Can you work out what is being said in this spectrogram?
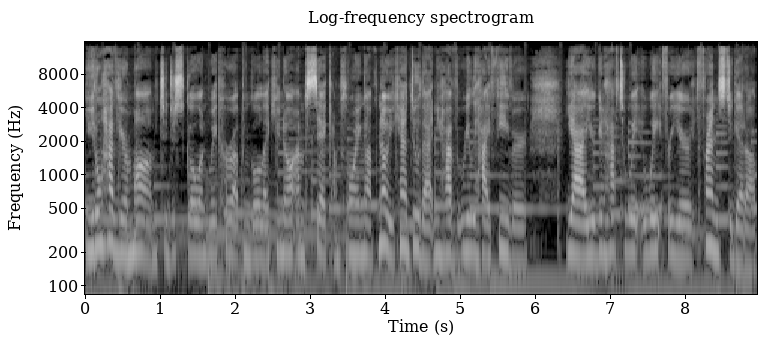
You don't have your mom to just go and wake her up and go like, you know, I'm sick, I'm throwing up. No, you can't do that. And you have really high fever. Yeah, you're gonna have to wait wait for your friends to get up,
